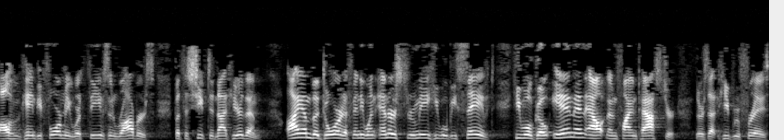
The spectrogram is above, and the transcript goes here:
All who came before me were thieves and robbers, but the sheep did not hear them. I am the door, and if anyone enters through me, he will be saved. He will go in and out and find pasture. There's that Hebrew phrase.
